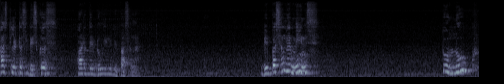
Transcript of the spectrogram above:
First, let us discuss what they do in Vipassana. Vipassana means to look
